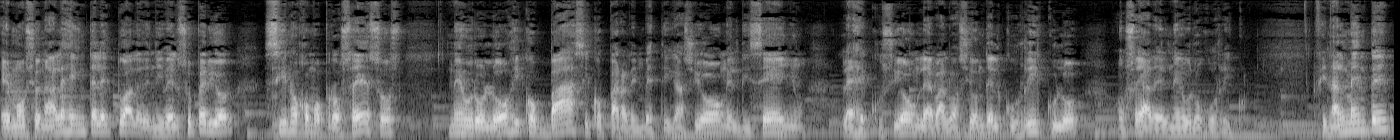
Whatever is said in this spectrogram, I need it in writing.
emocionales e intelectuales de nivel superior, sino como procesos neurológicos básicos para la investigación, el diseño, la ejecución, la evaluación del currículo, o sea, del neurocurrículo. Finalmente,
